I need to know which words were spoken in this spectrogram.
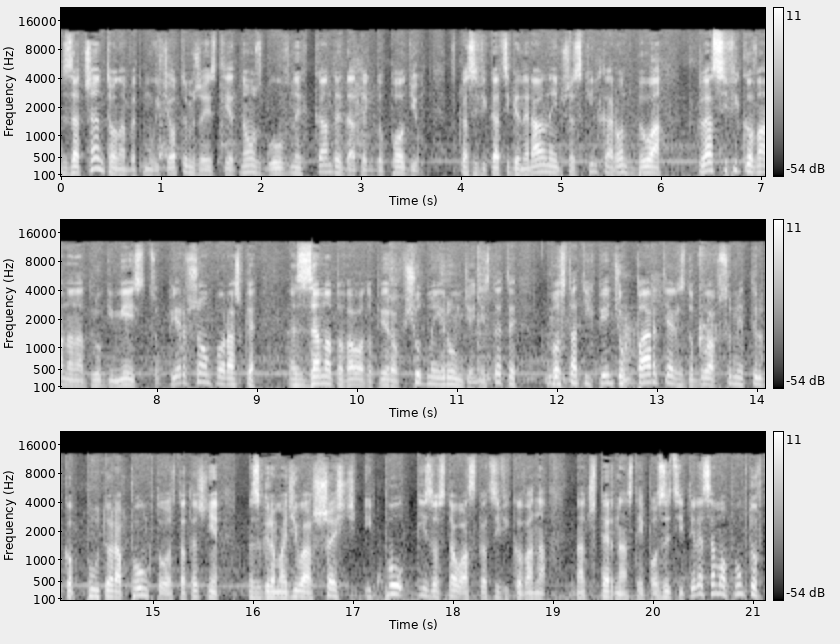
zaczęto nawet mówić o tym, że jest jedną z głównych kandydatek do podium. W klasyfikacji generalnej przez kilka rund była klasyfikowana na drugim miejscu. Pierwszą porażkę zanotowała dopiero w siódmej rundzie. Niestety w ostatnich pięciu partiach zdobyła w sumie tylko półtora punktu. Ostatecznie zgromadziła 6,5 i została sklasyfikowana na 14 pozycji. Tyle samo punktów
